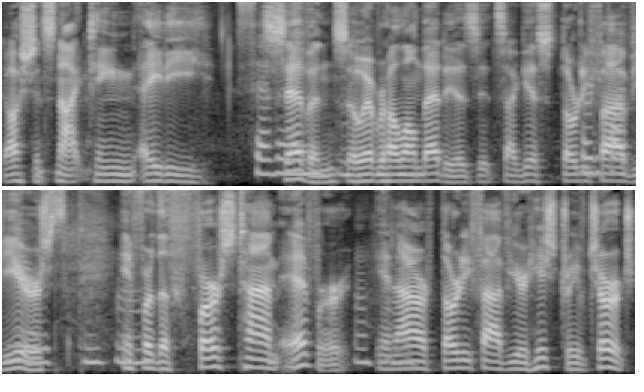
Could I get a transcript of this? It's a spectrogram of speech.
gosh, since 1987. Seven. So ever Mm-hmm. how long that is, it's I guess 35, years. Mm-hmm. And for the first time ever in our 35 year history of church,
